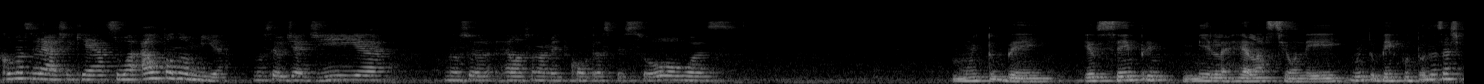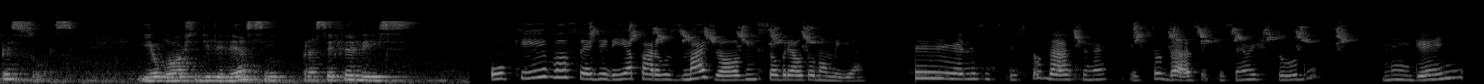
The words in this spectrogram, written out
como a senhora acha que é a sua autonomia no seu dia a dia, no seu relacionamento com outras pessoas? Muito bem. Eu sempre me relacionei muito bem com todas as pessoas. E eu gosto de viver assim, para ser feliz. O que você diria para os mais jovens sobre autonomia? Se eles estudassem, né? Estudassem, que sem o estudo ninguém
